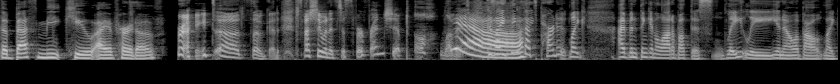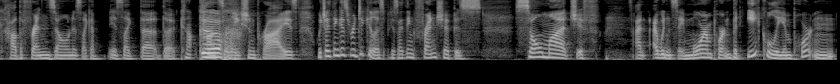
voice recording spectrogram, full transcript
the best meet cute I have heard of. Right. Oh, it's so good. Especially when it's just for friendship. Oh, love it. Because I think that's part of like I've been thinking a lot about this lately, you know, about like how the friend zone is like a is like the the con- consolation prize, which I think is ridiculous because I think friendship is so much if I, I wouldn't say more important, but equally important,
